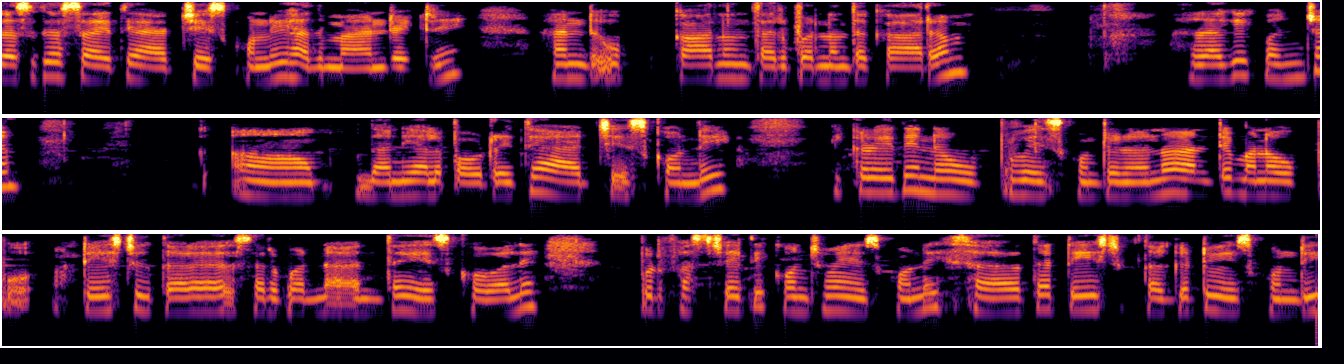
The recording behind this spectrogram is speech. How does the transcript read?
గసగస అయితే యాడ్ చేసుకోండి అది మ్యాండేటరీ అండ్ కారం తరిపడినంత కారం అలాగే కొంచెం ధనియాల పౌడర్ అయితే యాడ్ చేసుకోండి. ఇక్కడైతే నేను ఉప్పు వేసుకుంటున్నాను. అంటే మన ఉప్పు టేస్ట్ సరిపడినంత వేసుకోవాలి. ఇప్పుడు ఫస్ట్ అయితే కొంచెం వేసుకోండి. తర్వాత టేస్ట్ తగ్గట్టు వేసుకోండి.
